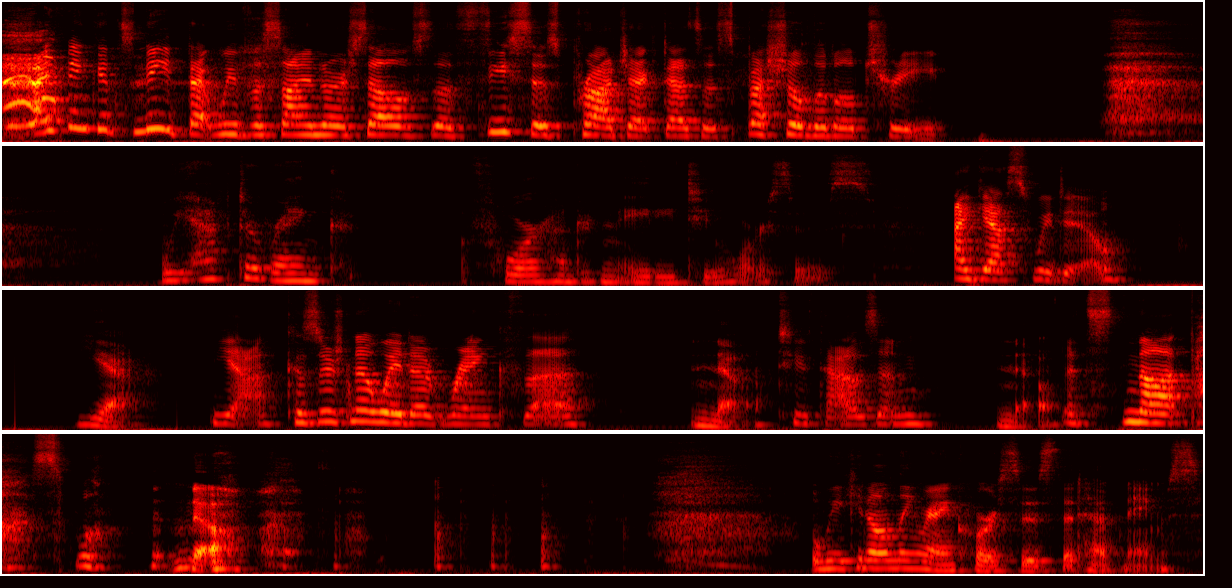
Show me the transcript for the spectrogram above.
I think it's neat that we've assigned ourselves the thesis project as a special little treat. We have to rank 482 horses. I guess we do. Yeah. Yeah, because there's no way to rank the No. 2000. No. It's not possible. No. we can only rank horses that have names.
